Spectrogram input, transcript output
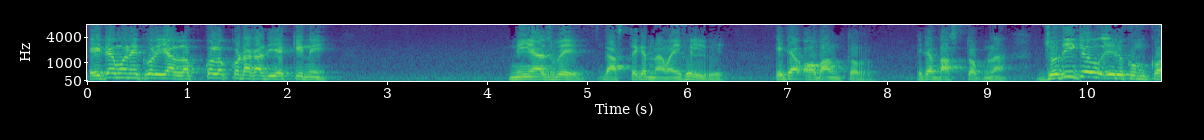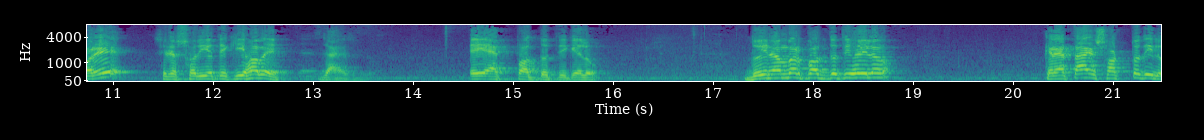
এটা মনে করিয়া লক্ষ লক্ষ টাকা দিয়ে কিনে, নিয়ে আসবে, গাছ থেকে নামাই ফেলবে। এটা অবান্তর। এটা বাস্তব না। যদি কেউ এরকম করে, সেটা শরীয়তে কি হবে? যায় এই এক পদ্ধতি গেল। দুই নম্বর পদ্ধতি হইল, ক্রেতায় শর্ত দিল,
